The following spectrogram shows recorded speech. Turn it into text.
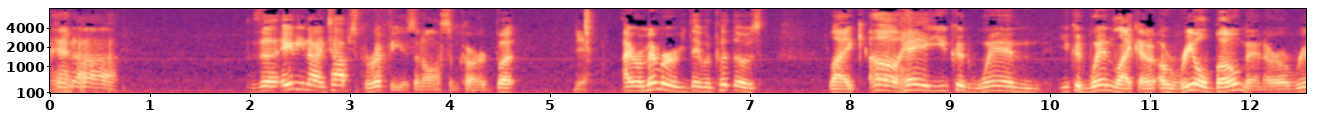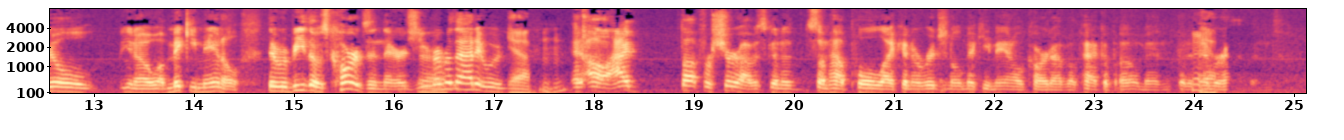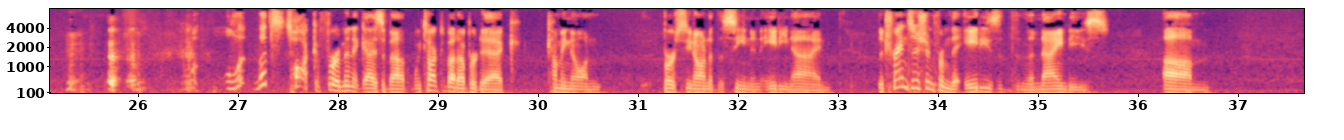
and uh, the '89 Topps Griffey is an awesome card, but Yeah. I remember they would put those like, oh hey, you could win, you could win like a, a real Bowman or a real, you know, a Mickey Mantle. There would be those cards in there. Do Sure. you remember that? It would, yeah. and oh, I thought for sure I was going to somehow pull like an original Mickey Mantle card out of a pack of Bowman, but it Yeah. never happened. Well, let- let's talk for a minute, guys. About we talked about Upper Deck coming on, bursting onto the scene in '89. The transition from the '80s to the '90s, um,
